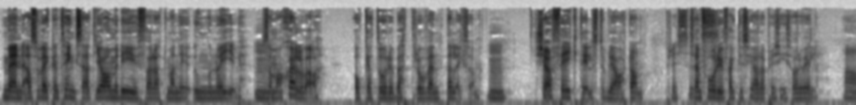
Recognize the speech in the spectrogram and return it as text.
Men alltså verkligen tänk så att ja men det är ju för att man är ung och naiv. Mm. Som man själv var. Och att då är det bättre att vänta liksom. Mm. Kör fake tills du blir 18. Precis. Sen får du ju faktiskt göra precis vad du vill. Ja.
